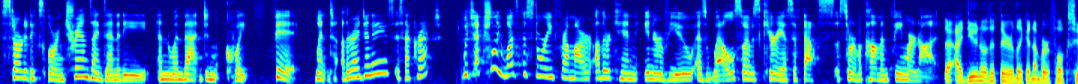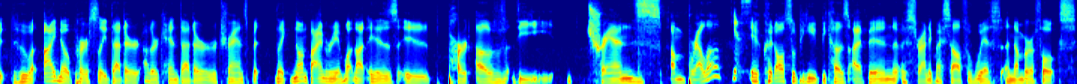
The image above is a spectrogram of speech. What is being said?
started exploring trans identity, and when that didn't quite fit, went to other identities. Is that correct? Which actually was the story from our otherkin interview as well. So I was curious if that's a sort of a common theme or not. I I do know that there are like a number of folks who, who I know personally that are otherkin that are trans, but like non-binary and whatnot is is part of the trans umbrella. Yes. It could also be because I've been surrounding myself with a number of folks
